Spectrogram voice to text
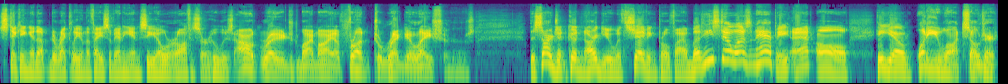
sticking it up directly in the face of any NCO or officer who was outraged by my affront to regulations. The sergeant couldn't argue with shaving profile, but he still wasn't happy at all. He yelled, What do you want, soldier?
